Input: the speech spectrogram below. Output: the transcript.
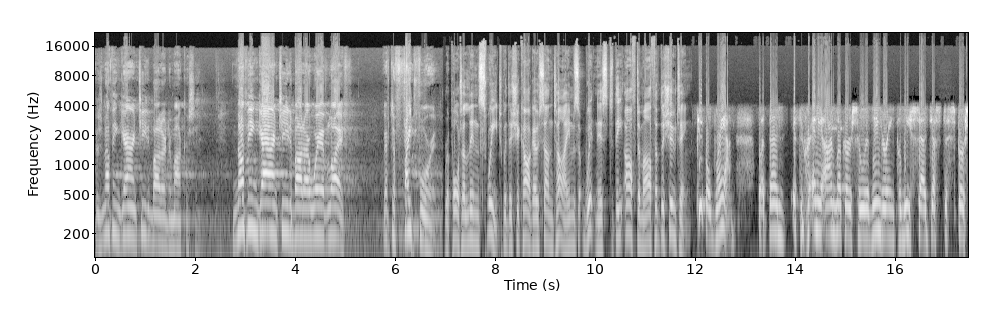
there's nothing guaranteed about our democracy, nothing guaranteed about our way of life. We have to fight for it. Reporter Lynn Sweet with the Chicago Sun Times witnessed the aftermath of the shooting. People ran, but then if there were any onlookers who were lingering, police said just disperse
